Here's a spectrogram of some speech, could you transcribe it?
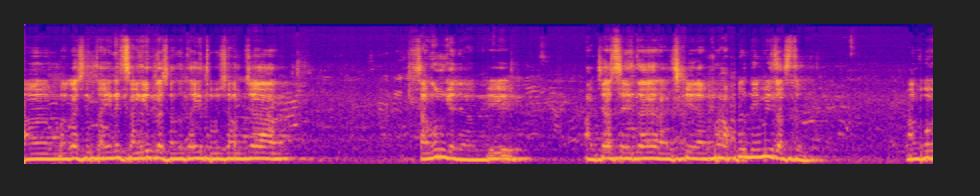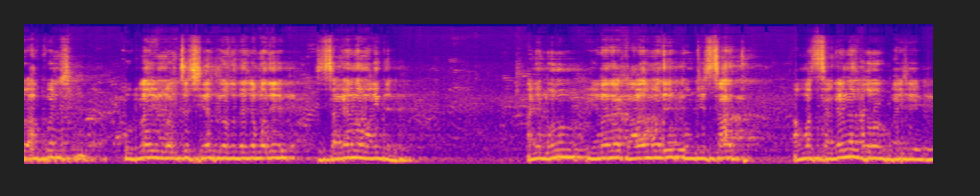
मगाशी ताईने सांगितलं शांतताई थोडंसं आमच्या सांगून गेल्या की आचारसंहिता आहे राजकीय आपण पण आपलं नेहमीच असतं. आपण आपण कुठलाही मंच शेअर करतो त्याच्यामध्ये सगळ्यांना माहीत आहे. आणि म्हणून येणाऱ्या काळामध्ये तुमची साथ आम्हाला सगळ्यांनाच बरोबर पाहिजे.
